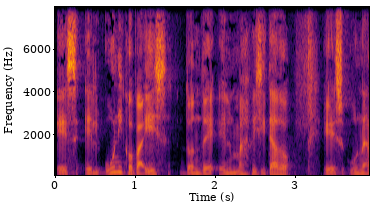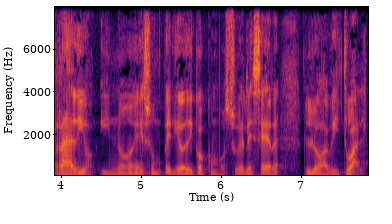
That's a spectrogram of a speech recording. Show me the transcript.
es el único país donde el más visitado es una radio y no es un periódico como suele ser lo habitual.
